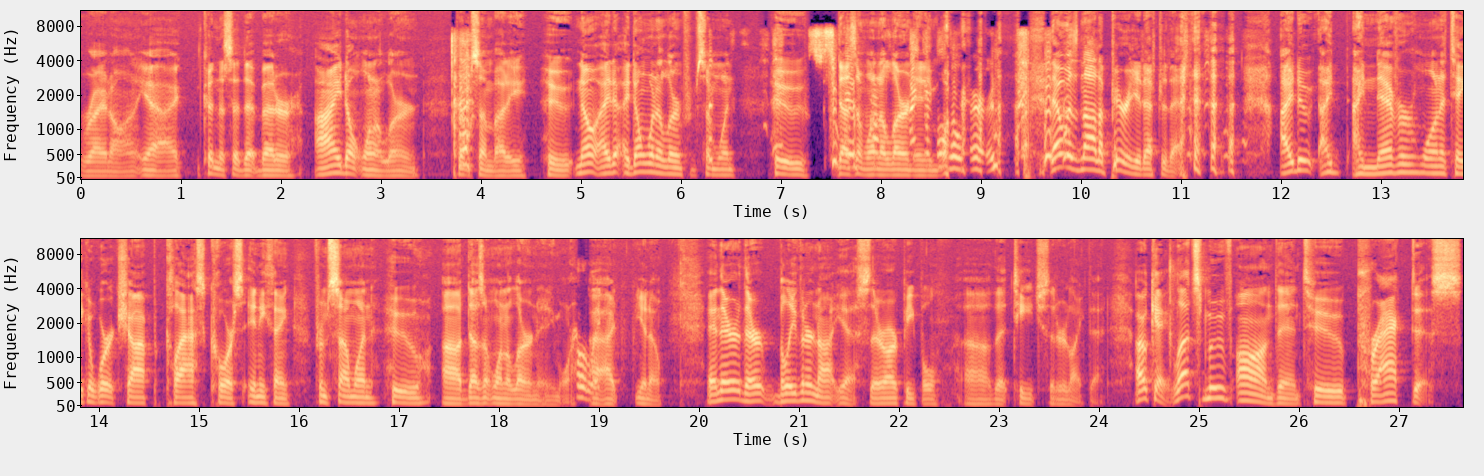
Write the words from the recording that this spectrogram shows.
right on yeah i couldn't have said that better i don't want to learn from somebody who no I, I don't want to learn from someone who doesn't want to learn anymore. Learn. that was not a period after that. I do. I I never want to take a workshop, class, course, anything from someone who uh, doesn't want to learn anymore. Totally. I, you know, and there, there. Believe it or not, yes, there are people uh, that teach that are like that. Okay, let's move on then to practice.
